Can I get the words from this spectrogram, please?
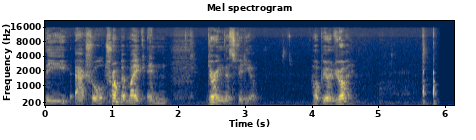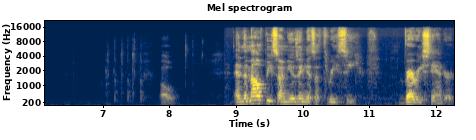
the actual trumpet mic in during this video. Hope you enjoy. And the mouthpiece I'm using is a 3C. Very standard.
